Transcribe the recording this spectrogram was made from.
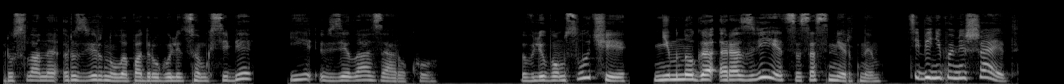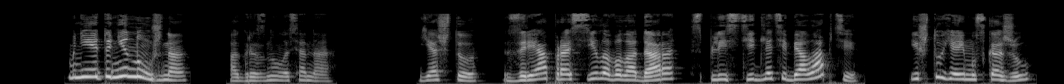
Руслана развернула подругу лицом к себе и взяла за руку. — В любом случае, немного развеяться со смертным тебе не помешает. — Мне это не нужно! — огрызнулась она. — Я что, зря просила Володара сплести для тебя лапти? И что я ему скажу?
